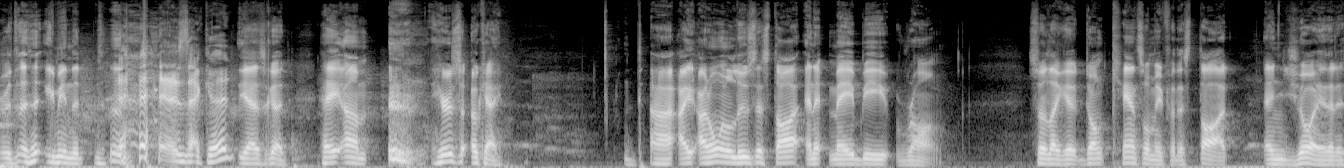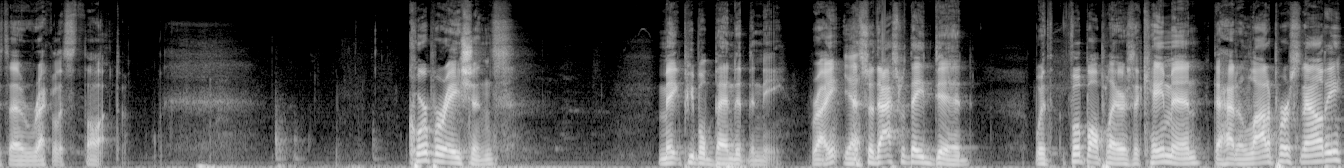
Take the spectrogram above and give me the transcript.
you mean the? is that good Yeah, it's good. Hey, um, here's okay. Uh, I I don't want to lose this thought, and it may be wrong. So like, uh, don't cancel me for this thought. Enjoy that it's a reckless thought. Corporations make people bend at the knee, right? Yeah. And so that's what they did with football players that came in that had a lot of personality.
